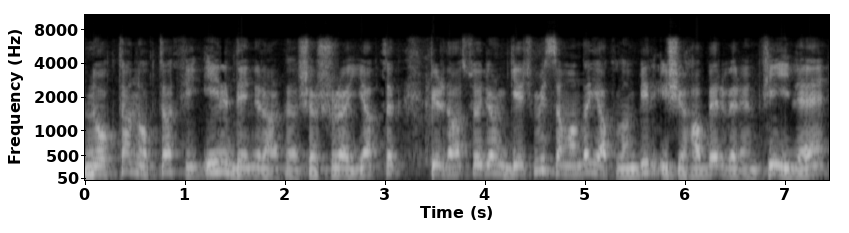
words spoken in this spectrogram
nokta nokta fiil denir arkadaşlar. Şurayı yaptık. Bir daha söylüyorum. Geçmiş zamanda yapılan bir işi haber veren fiile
